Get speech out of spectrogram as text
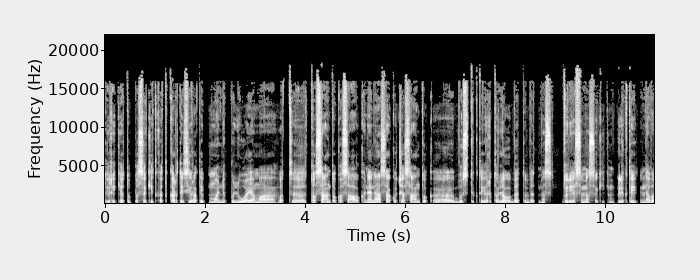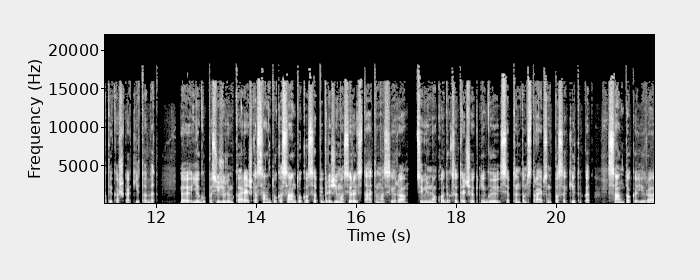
reikėtų pasakyti, kad kartais yra taip manipuliuojama vat, to santoko savoka. Ne, ne, sako, čia santoka bus tik tai ir toliau, bet, bet mes turėsime, sakykime, liktai ne va tai kažką kito, bet E, jeigu pasižiūrim, ką reiškia santoka, santokos apibrėžimas yra įstatymas, yra civilinio kodekso trečiojo knygoje septintam straipsnį pasakyta, kad santoka yra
